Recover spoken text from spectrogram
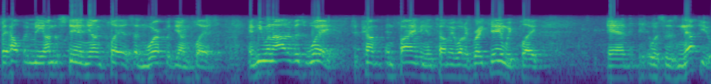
for helping me understand young players and work with young players. And he went out of his way to come and find me and tell me what a great game we played. And it was his nephew,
